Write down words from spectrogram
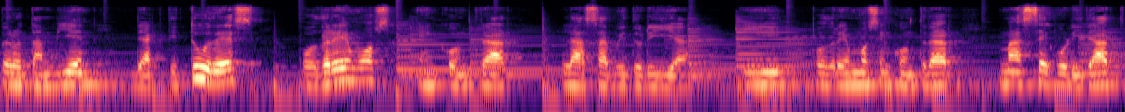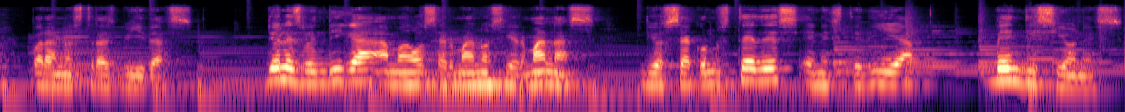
pero también de actitudes, podremos encontrar la sabiduría y podremos encontrar más seguridad para nuestras vidas. Dios les bendiga, amados hermanos y hermanas. Dios sea con ustedes en este día. Bendiciones.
